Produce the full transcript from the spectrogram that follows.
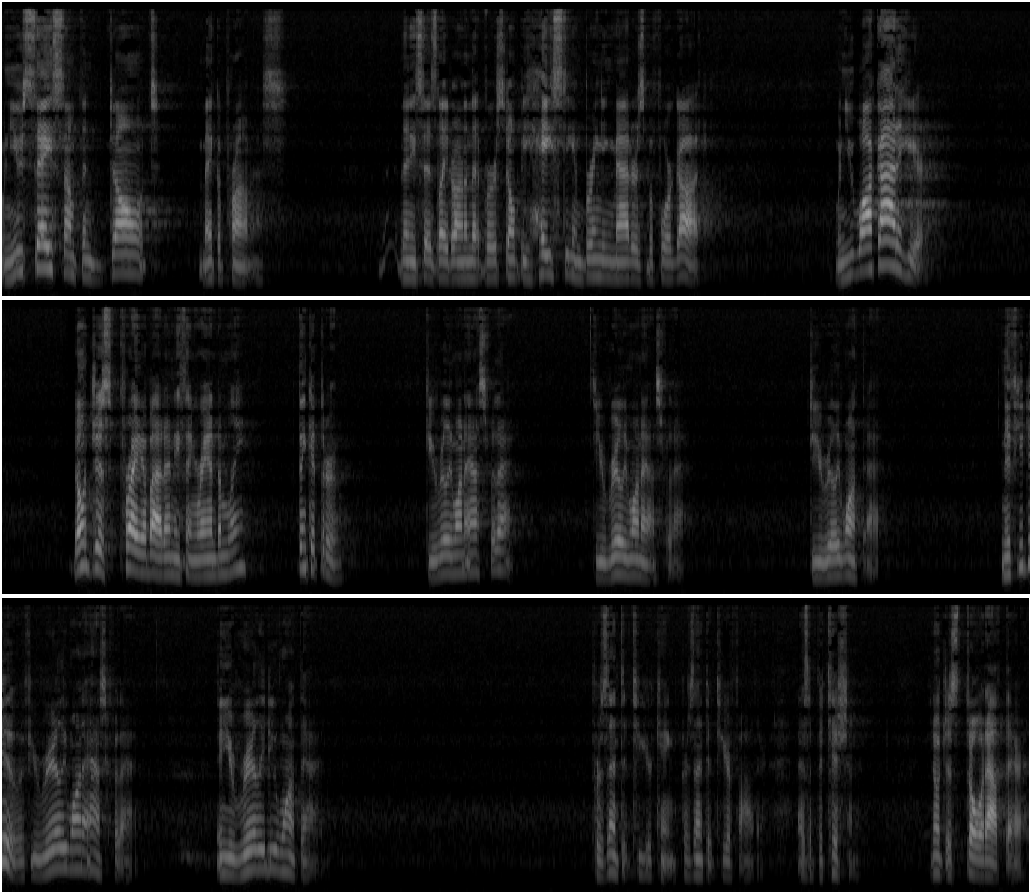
when you say something, don't make a promise. Then he says later on in that verse, Don't be hasty in bringing matters before God. When you walk out of here, don't just pray about anything randomly. Think it through. Do you really want to ask for that? Do you really want to ask for that? Do you really want that? And if you do, if you really want to ask for that, and you really do want that, present it to your king, present it to your father as a petition. You don't just throw it out there.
